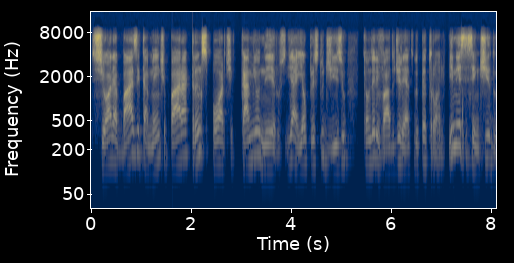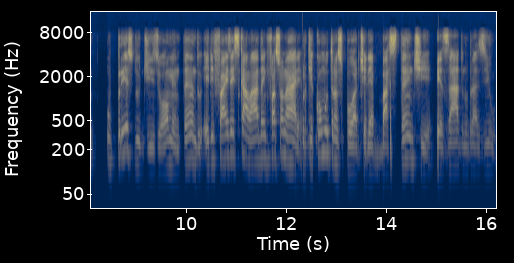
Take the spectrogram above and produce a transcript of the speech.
se olha basicamente para transporte, caminhoneiros. E aí é o preço do diesel, que é um derivado direto do petróleo. E nesse sentido, o preço do diesel aumentando, ele faz a escalada inflacionária, porque como o transporte ele é bastante pesado no Brasil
